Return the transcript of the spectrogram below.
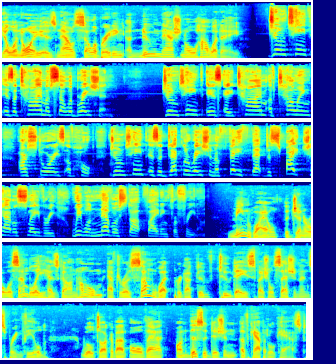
Illinois is now celebrating a new national holiday. Juneteenth is a time of celebration. Juneteenth is a time of telling our stories of hope. Juneteenth is a declaration of faith that despite chattel slavery, we will never stop fighting for freedom. Meanwhile, the General Assembly has gone home after a somewhat productive two day special session in Springfield. We'll talk about all that on this edition of Capitol Cast.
